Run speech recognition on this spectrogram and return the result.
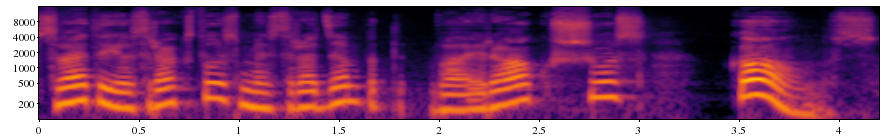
svētajos rakstos mēs redzam pat vairākus šos kalnus.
